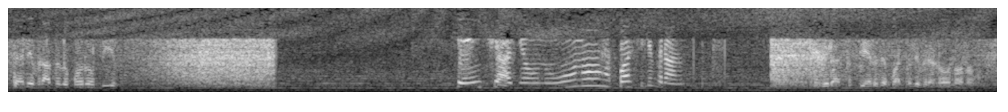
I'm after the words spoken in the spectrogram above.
até a livrada do Morumbi. Quente, Águia 11, reporte livrando. Segurança Pinheiros, repórter livrando o nono. O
